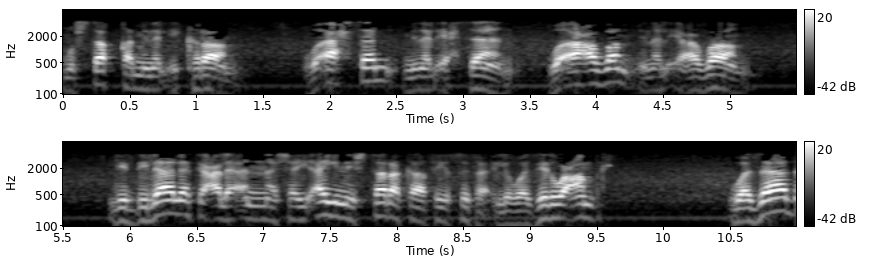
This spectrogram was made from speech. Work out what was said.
مشتقة من الإكرام وأحسن من الإحسان وأعظم من الإعظام. للدلالة على أن شيئين اشتركا في صفة اللي هو زيد وعمر. وزاد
